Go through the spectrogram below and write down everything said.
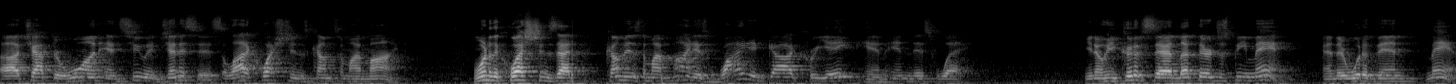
uh, chapter 1 and 2 in Genesis, a lot of questions come to my mind. One of the questions that come into my mind is why did God create him in this way? You know, he could have said, let there just be man, and there would have been man,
